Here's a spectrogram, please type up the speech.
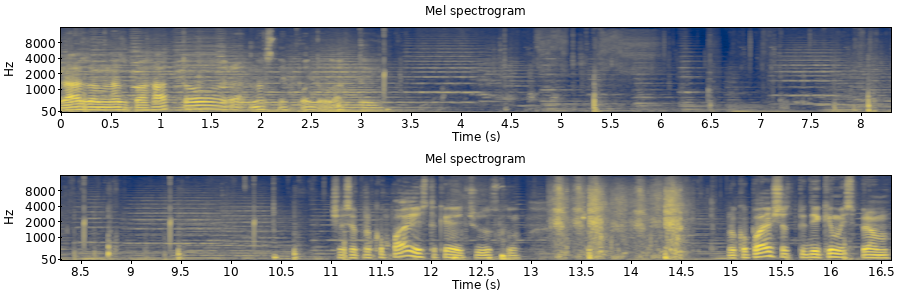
Разом нас багато, нас не подолати. Щось я прокопаюсь, таке чувство. Що... Прокопаюсь під якимось прям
